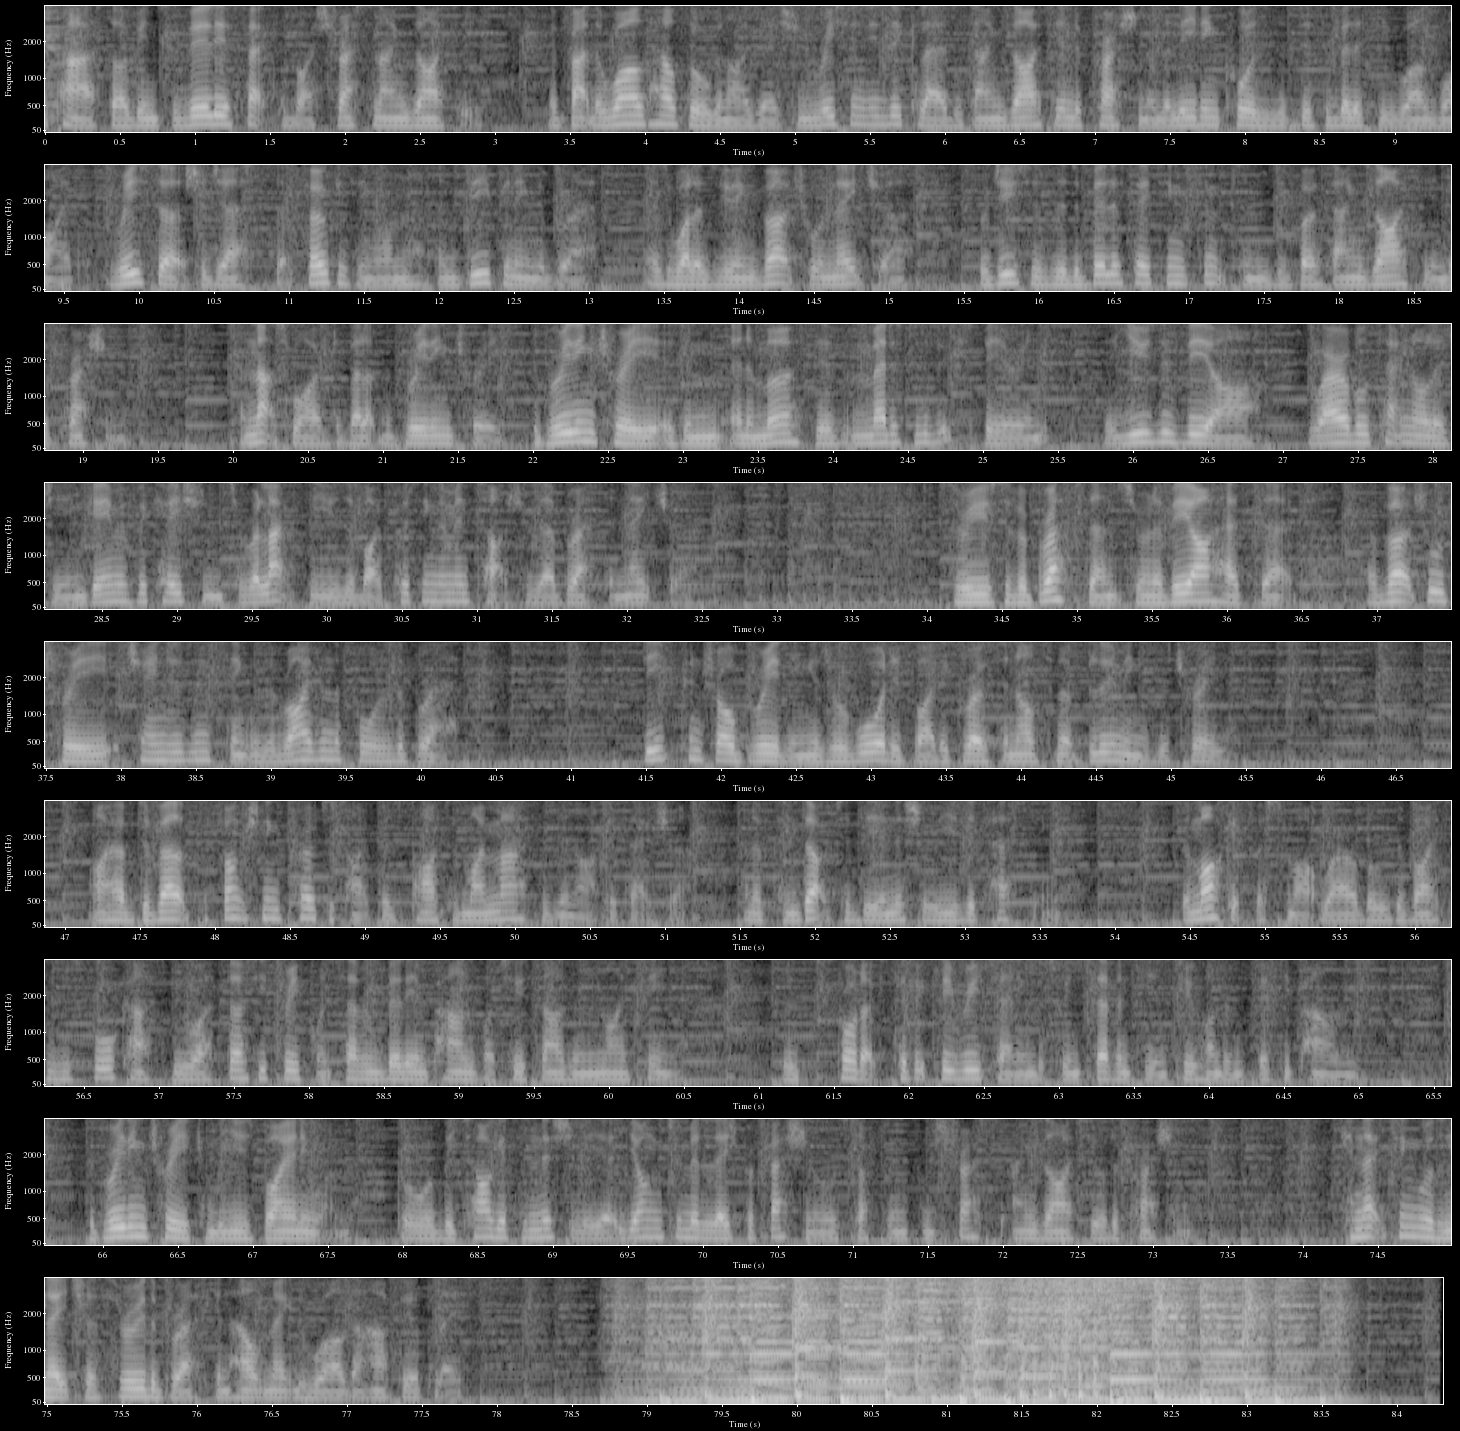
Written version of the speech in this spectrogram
the past I've been severely affected by stress and anxiety. In fact, the World Health Organization recently declared that anxiety and depression are the leading causes of disability worldwide. Research suggests that focusing on and deepening the breath, as well as viewing virtual nature, reduces the debilitating symptoms of both anxiety and depression. And that's why I've developed the Breathing Tree. The Breathing Tree is an immersive meditative experience that uses VR wearable technology and gamification to relax the user by putting them in touch with their breath and nature. Through use of a breath sensor and a VR headset, a virtual tree changes in sync with the rise and the fall of the breath. Deep controlled breathing is rewarded by the growth and ultimate blooming of the tree. I have developed a functioning prototype as part of my Masters in Architecture and have conducted the initial user testing the market for smart wearable devices is forecast to be worth £33.7 billion by 2019, with products typically retailing between £70 and £250. The breathing tree can be used by anyone, but will be targeted initially at young to middle-aged professionals suffering from stress, anxiety or depression. Connecting with nature through the breath can help make the world a happier place.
